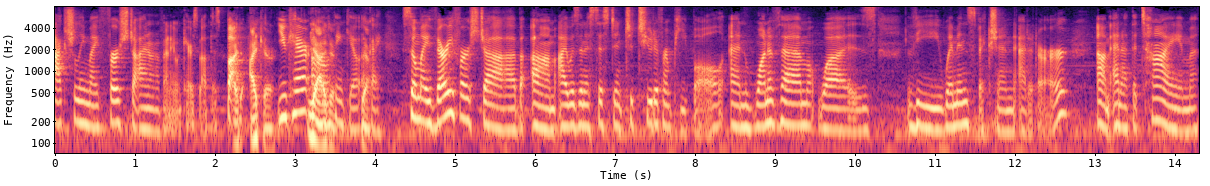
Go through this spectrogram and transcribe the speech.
actually, my first job, I don't know if anyone cares about this, but I- I care. You care? Yeah, I oh, do. thank you. Yeah. Okay. So, my very first job, um, I was an assistant to two different people, and one of them was the women's fiction editor. Um, and at the time,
